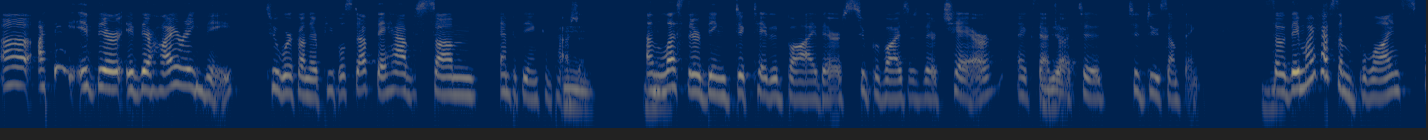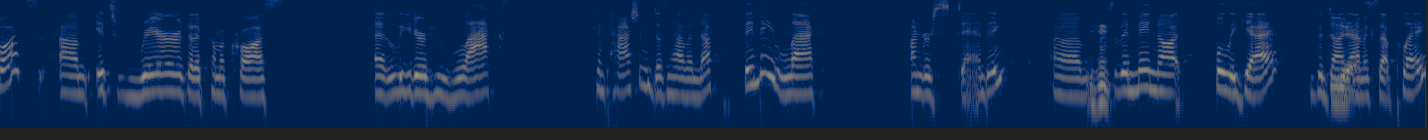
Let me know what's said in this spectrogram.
Uh, I think if they're if they're hiring me to work on their people stuff, they have some empathy and compassion. Mm. Unless they're being dictated by their supervisors, their chair, etc., yeah. to to do something. Mm-hmm. So they might have some blind spots. Um, it's rare that I've come across a leader who lacks compassion, doesn't have enough. They may lack understanding. Um, mm-hmm. So they may not fully get the dynamics yes. at play,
